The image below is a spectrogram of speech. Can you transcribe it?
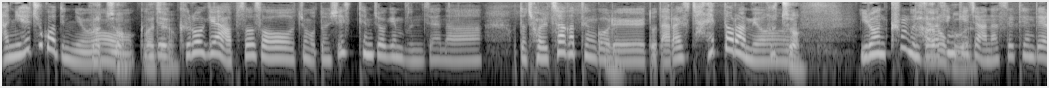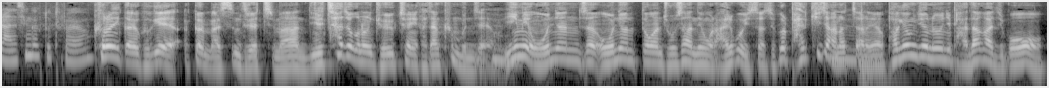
많이 해주거든요. 그렇죠. 근데 맞아요. 그러기에 앞서서 좀 어떤 시스템적인 문제나 어떤 절차 같은 거를 또 나라에서 잘 했더라면 그렇죠. 이런 큰 문제가 생기지 그거예요. 않았을 텐데라는 생각도 들어요. 그러니까요. 그게 아까 말씀드렸지만 1차적으로는 교육청이 가장 큰 문제예요. 음. 이미 5년 전 5년 동안 조사한 내용을 알고 있었어요. 그걸 밝히지 음. 않았잖아요. 박영진 의원이 받아 가지고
